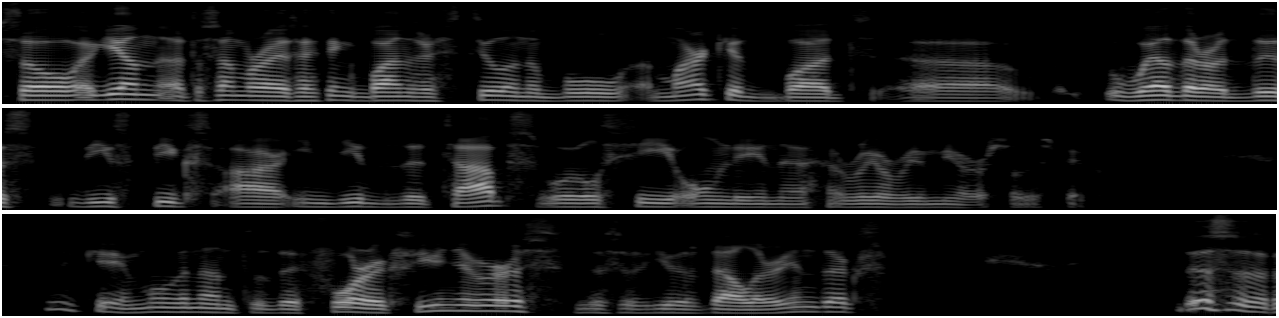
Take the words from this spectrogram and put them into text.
so again uh, to summarize I think bonds are still in a bull market but uh, whether this these peaks are indeed the tops we will see only in a, a rear view mirror so to speak. Okay moving on to the forex universe. This is US dollar index. This is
